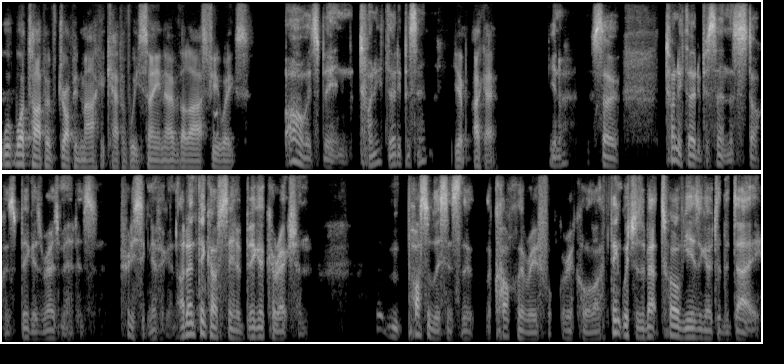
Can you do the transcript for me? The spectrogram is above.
what type of drop in market cap have we seen over the last few weeks? Oh, it's been 20, 30%. Yep. Okay you know so 20 30% in the stock as big as resmed is pretty significant. I don't think i've seen a bigger correction possibly since the, the cochlear recall. I think which is about 12 years ago to the day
